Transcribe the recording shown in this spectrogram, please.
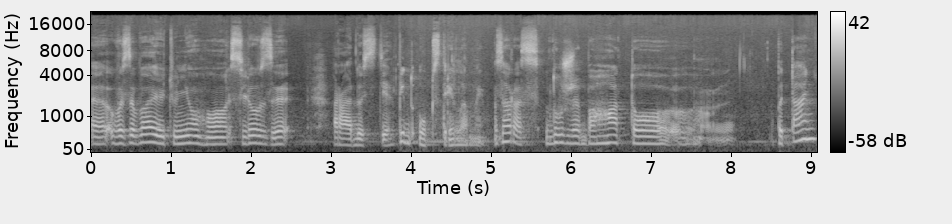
е, визивають у нього сльози радості під обстрілами. Зараз дуже багато питань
